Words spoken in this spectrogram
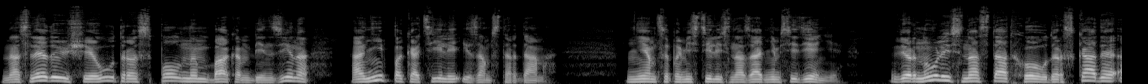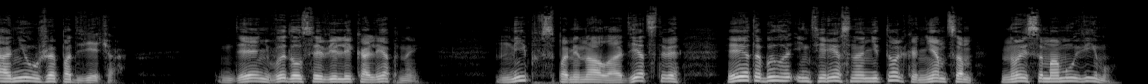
На следующее утро с полным баком бензина они покатили из Амстердама. Немцы поместились на заднем сиденье — Вернулись на стад Хоудерскаде они уже под вечер. День выдался великолепный. Мип вспоминала о детстве, и это было интересно не только немцам, но и самому Виму.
